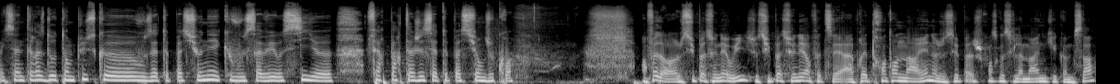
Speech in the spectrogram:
Ils s'intéressent d'autant plus que vous êtes passionné et que vous savez aussi euh, faire partager cette passion, je crois. En fait, alors, je suis passionné, oui, je suis passionné. En fait, c'est après 30 ans de marine, je sais pas, je pense que c'est la marine qui est comme ça.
